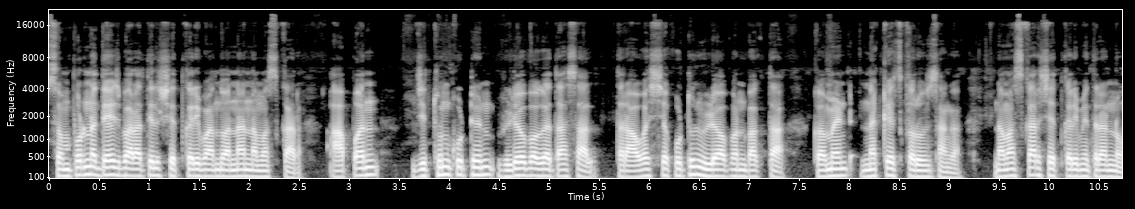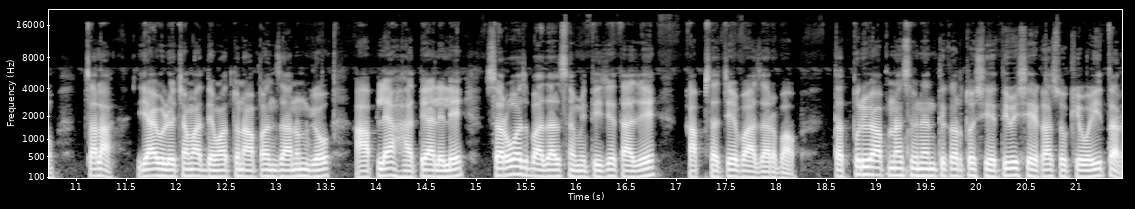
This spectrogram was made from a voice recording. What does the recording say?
संपूर्ण देशभरातील शेतकरी बांधवांना नमस्कार. आपण जिथून कुठून व्हिडिओ बघत असाल तर अवश्य कुठून व्हिडिओ आपण बघता कमेंट नक्कीच करून सांगा. नमस्कार शेतकरी मित्रांनो. चला या व्हिडिओच्या माध्यमातून आपण जाणून घेऊ आपल्या हाती आलेले सर्वच बाजार समितीचे ताजे कापसाचे बाजारभाव. तत्पूर्वी आपणास विनंती करतो शेतीविषयक असो किंवा इतर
